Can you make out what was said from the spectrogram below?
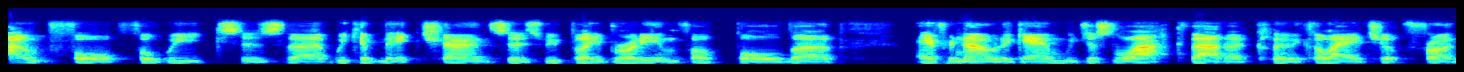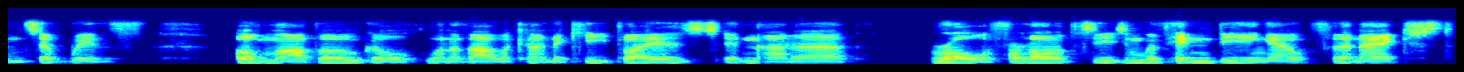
out for for weeks. Is that we can make chances, we play brilliant football, but every now and again we just lack that uh, clinical edge up front. And with Omar Bogle, one of our kind of key players in that uh, role for a lot of the season, with him being out for the next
